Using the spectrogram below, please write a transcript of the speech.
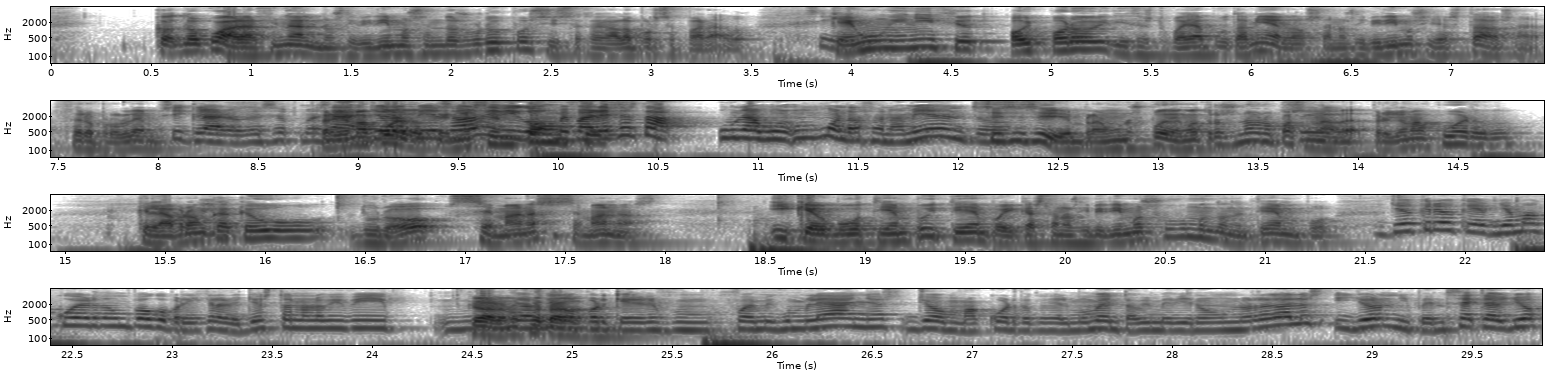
Con lo cual, al final nos dividimos en dos grupos y se regaló por separado. Sí. Que en un inicio, hoy por hoy, dices tú, vaya puta mierda, o sea, nos dividimos y ya está, o sea, cero problema. Sí, claro. Que se- o Pero sea, yo me yo, lo pienso en ahora y digo, me parece hasta una un buen razonamiento. Sí, sí, sí, en plan, unos pueden, otros no, no pasa Sí. nada. Pero yo me acuerdo que la bronca que hubo duró semanas y semanas. Y que hubo tiempo y tiempo, y que hasta nos dividimos hubo un montón de tiempo. Yo creo que yo me acuerdo un poco, porque claro, yo esto no lo viví, Claro, no fue os digo, tan- porque fu- fue mi cumpleaños, yo me acuerdo que en el momento a mí me dieron unos regalos y yo ni pensé que yo...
